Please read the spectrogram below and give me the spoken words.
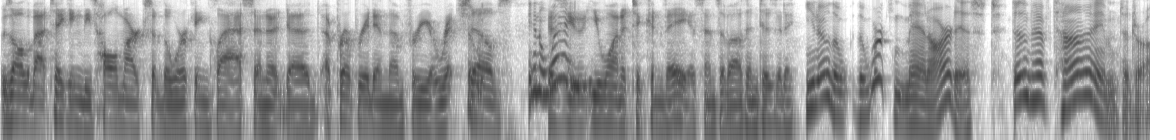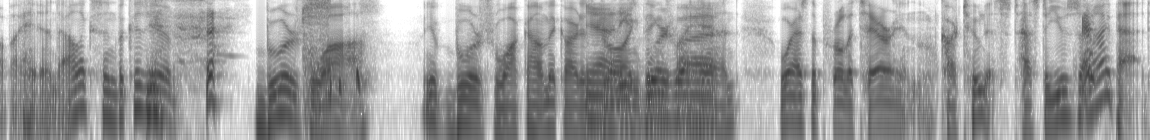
was all about taking these hallmarks of the working class and uh, appropriating them for your rich selves. in a way- you you wanted to convey a sense of authenticity. you know the the working man artist doesn't have time to draw by hand alex and because you're bourgeois you're bourgeois comic artist Yeah, drawing things by hand whereas the proletarian cartoonist has to use an That's- ipad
